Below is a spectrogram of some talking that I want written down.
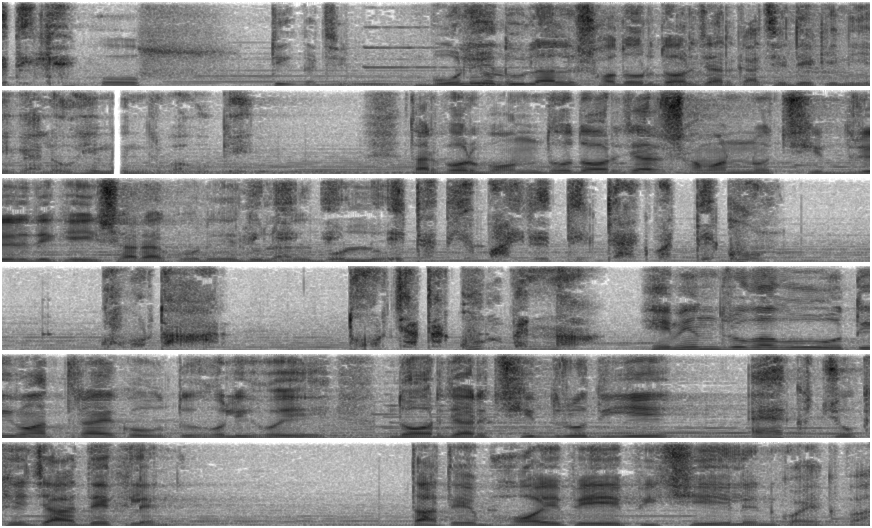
এদিকে। ও ঠিক আছে। বলে দুলাল সদর দরজার কাছে ডেকে নিয়ে গেল হেমেন্দ্রবাবুকে। তারপর বন্ধ দরজার সামান্য ছিদ্রের দিকে ইশারা করে দুলাল বলল এটা দিয়ে বাইরের দিকটা একবার দেখুন। খবরদার দরজাটা খুলবেন না। হেমেন্দ্রবাবু অতিমাত্রায় কৌতূহলী হয়ে দরজার ছিদ্র দিয়ে এক চোখে যা দেখলেন তাতে ভয় পেয়ে পিছিয়ে এলেন কয়েক পা।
